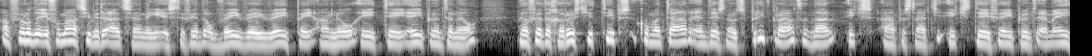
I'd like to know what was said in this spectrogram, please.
Aanvullende informatie bij de uitzendingen is te vinden op www.pa0ete.nl. Mail verder gerust je tips, commentaar en desnoods prietpraat naar x xtv.me.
